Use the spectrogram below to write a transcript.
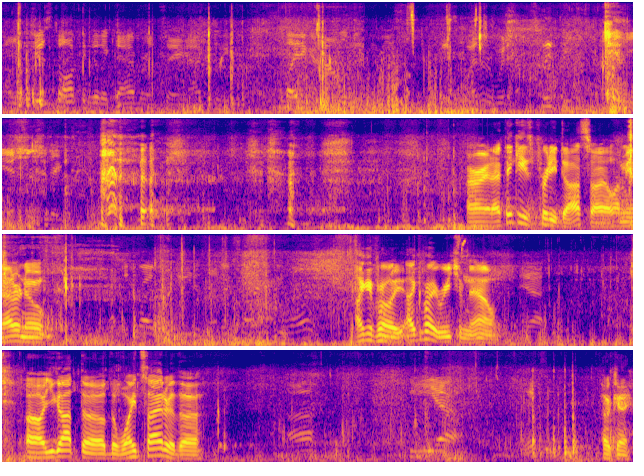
I was just talking to the camera and saying actually fighting a halibut this, this weather would actually be pretty interesting. All right, I think he's pretty docile. I mean, I don't know. Just try to lead his other side if you want. I could probably, I could probably reach him now. Yeah. Uh, you got the the white side or the? Uh, yeah. Okay.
